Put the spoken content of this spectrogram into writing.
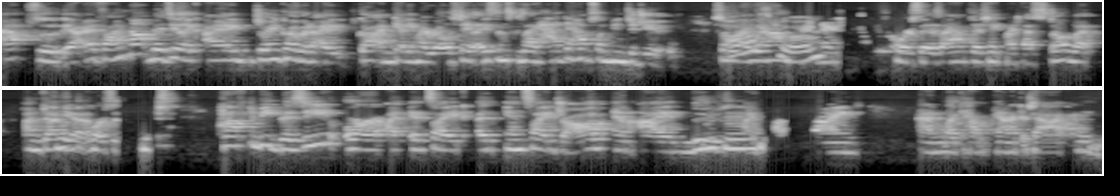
Absolutely. If I'm not busy, like I during COVID, I got I'm getting my real estate license because I had to have something to do. So oh, I went cool. on courses. I have to take my test still, but I'm done yeah. with the courses. You just have to be busy, or it's like an inside job, and I lose mm-hmm. my mind and like have a panic attack. And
